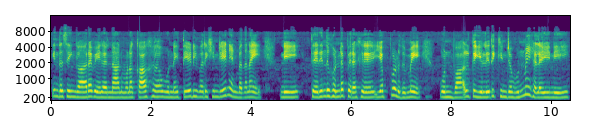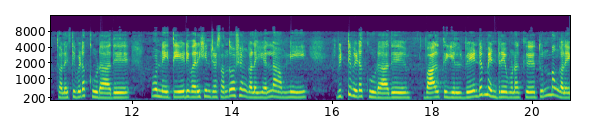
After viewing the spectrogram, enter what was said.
இந்த சிங்காரவேலன் நான் உனக்காக உன்னை தேடி வருகின்றேன் என்பதனை நீ தெரிந்து கொண்ட பிறகு எப்பொழுதுமே உன் வாழ்க்கையில் இருக்கின்ற உண்மைகளை நீ தொலைத்துவிடக்கூடாது. உன்னை தேடி வருகின்ற சந்தோஷங்களை எல்லாம் நீ விட்டுவிடக்கூடாது. வாழ்க்கையில் வேண்டுமென்றே உனக்கு துன்பங்களை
